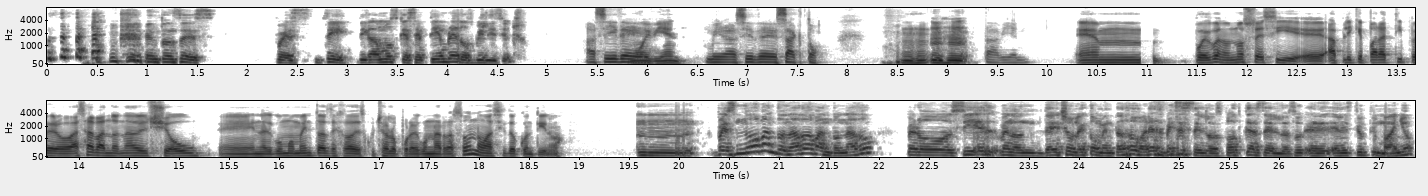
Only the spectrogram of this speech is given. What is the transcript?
Entonces, pues sí, digamos que septiembre de 2018. Así de... Muy bien. Mira, así de exacto. Está bien. Em, pues bueno, no sé si eh, aplique para ti, pero ¿has abandonado el show eh, en algún momento? ¿Has dejado de escucharlo por alguna razón o ha sido continuo? Mm, pues no abandonado, abandonado, pero sí es, bueno, de hecho lo he comentado varias veces en los podcasts en, este último año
